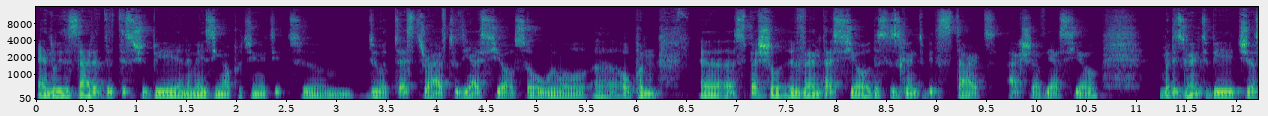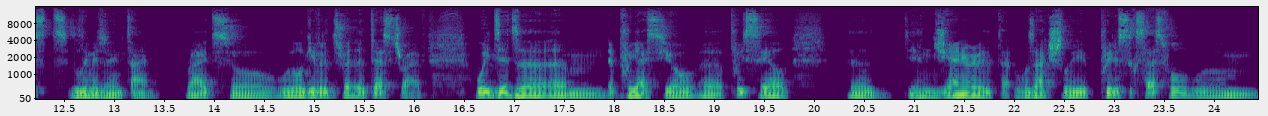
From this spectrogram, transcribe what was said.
And we decided that this should be an amazing opportunity to um, do a test drive to the ICO. So we will uh, open a, a special event ICO. This is going to be the start actually of the ICO, but it's going to be just limited in time right? So we will give it a, a test drive. We did a, um, a pre-ICO, uh, pre-sale uh, in January that was actually pretty successful, um,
